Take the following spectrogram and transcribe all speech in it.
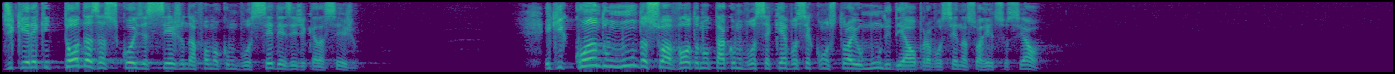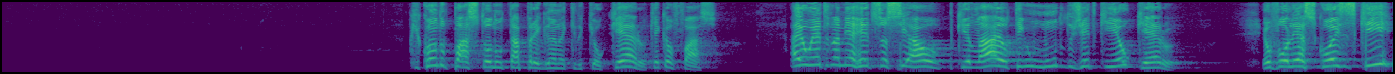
De querer que todas as coisas sejam da forma como você deseja que elas sejam? E que quando o mundo à sua volta não está como você quer, você constrói o mundo ideal para você na sua rede social? Porque quando o pastor não está pregando aquilo que eu quero, o que é que eu faço? Aí eu entro na minha rede social, porque lá eu tenho um mundo do jeito que eu quero. Eu vou ler as coisas que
